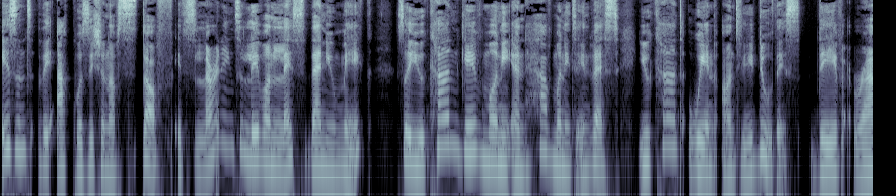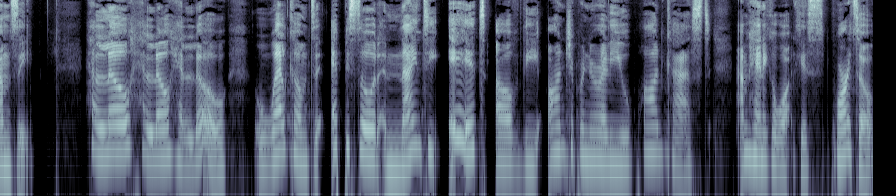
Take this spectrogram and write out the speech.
isn't the acquisition of stuff. It's learning to live on less than you make. So you can give money and have money to invest. You can't win until you do this. Dave Ramsey. Hello, hello, hello. Welcome to episode 98 of the Entrepreneurial You podcast. I'm Heneka Watkis Porter.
